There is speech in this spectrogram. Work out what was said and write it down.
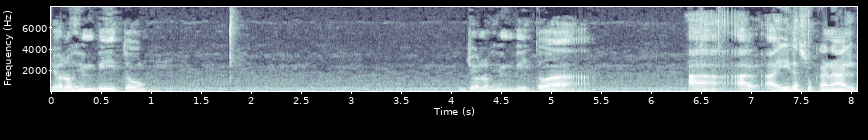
yo los invito yo los invito a, a, ir a su canal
